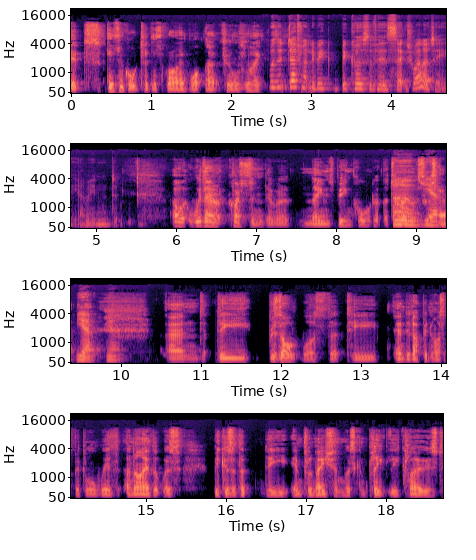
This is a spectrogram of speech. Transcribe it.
It's difficult to describe what that feels like. Was it definitely be- because of his sexuality? I mean, oh, without question, there were names being called at the time. Oh, yeah, yeah, yeah. And the result was that he ended up in hospital with an eye that was, because of the, the inflammation, was completely closed.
